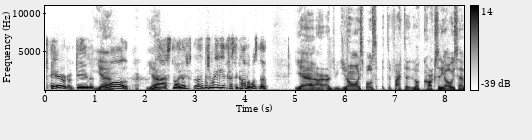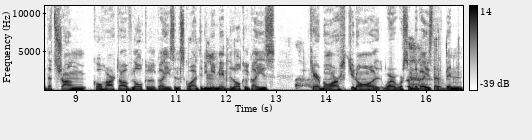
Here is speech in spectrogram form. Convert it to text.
cared or gave it Yeah. all Uh, yeah. last night. I just it was a really interesting comment, wasn't it? Yeah, or, or, you know, I suppose the fact that look, Cork City always have that strong cohort of local guys in the squad. Did he mean maybe the local guys cared more? Do you know, were, were some of the guys that have been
